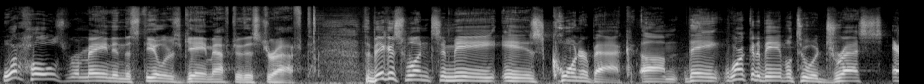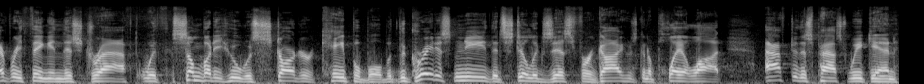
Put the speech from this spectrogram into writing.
what holes remain in the Steelers game after this draft? The biggest one to me is cornerback. Um, they weren't going to be able to address everything in this draft with somebody who was starter capable, but the greatest need that still exists for a guy who's going to play a lot after this past weekend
